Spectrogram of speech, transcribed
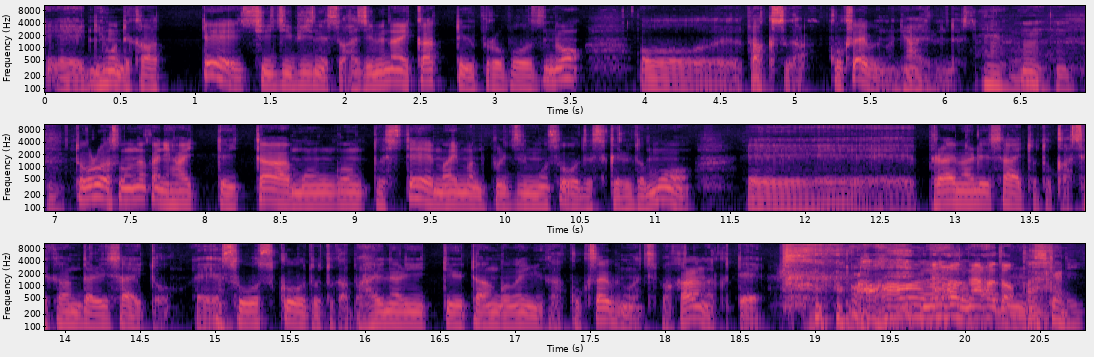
えー日本で変わって CG ビジネスを始めないかっていうプロポーズのおファックスが国際部のに入るんです。ところがその中に入っていた文言として、まあ、今のプリズムもそうですけれども、えープライマリーサイトとかセカンダリーサイト、えーソースコードとかバイナリーっていう単語の意味が国際部のやつ分からなくてああなるほど。なるほど。確かに。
